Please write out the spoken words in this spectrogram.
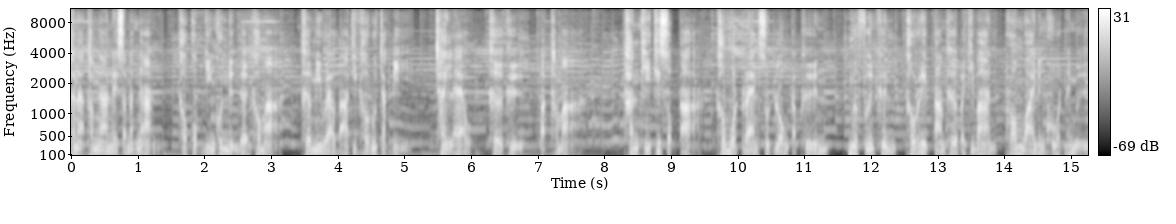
ขณะทำงานในสำนักงาน เขาพบหญิงคนหนึ่งเดินเข้ามา เธอมีแววตาที่เขารู้จักดี ใช่แล้ว เธอคือปัทมา ทันทีที่สบตา เขาหมดแรงสุดลงกับพื้น เมื่อฟื้นขึ้นเขารีบตามเธอไปที่บ้าน พร้อมไวน์หนึ่งขวดในมือ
